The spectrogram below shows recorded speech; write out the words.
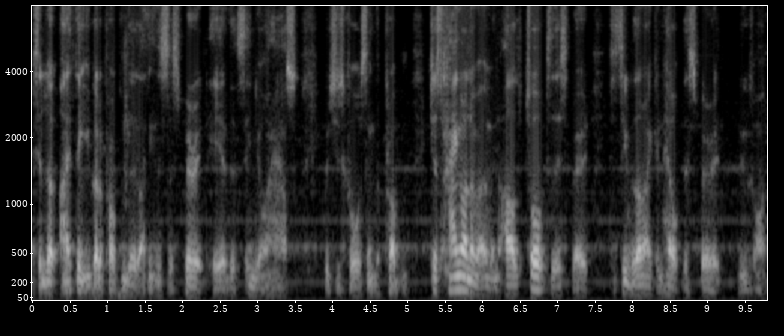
I said, "Look, I think you've got a problem. I think there's a spirit here that's in your house, which is causing the problem. Just hang on a moment. I'll talk to this spirit to see whether I can help this spirit move on."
